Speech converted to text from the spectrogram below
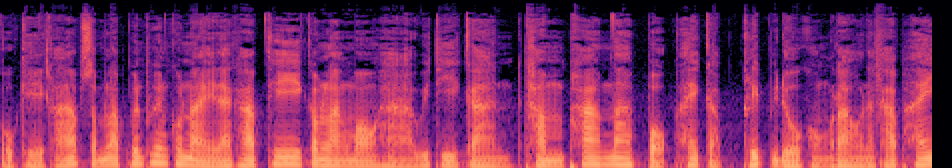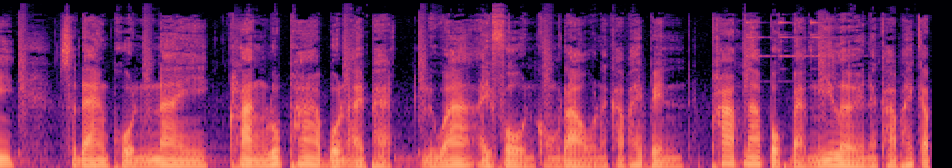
โอเคครับสำหรับเพื่อนๆคนไหนนะครับที่กำลังมองหาวิธีการทำภาพหน้าปกให้กับคลิปวิดีโอของเรานะครับ ให้แสดงผลในคลังรูปภาพบน iPad หรือว่า iPhone ของเรานะครับให้เป็นภาพหน้าปกแบบนี้เลยนะครับ ให้กับ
